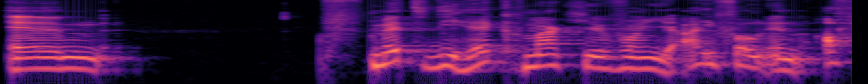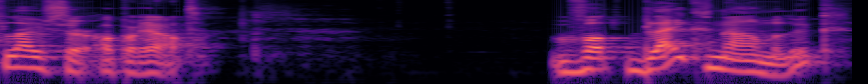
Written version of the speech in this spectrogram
En met die hack maak je van je iPhone een afluisterapparaat. Wat blijkt namelijk,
